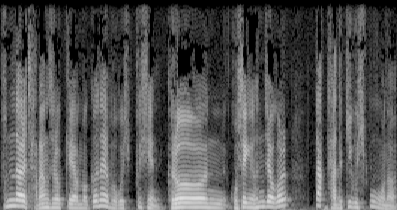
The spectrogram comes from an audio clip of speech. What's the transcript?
훗날 자랑스럽게 한번 꺼내보고 싶으신 그런 고생의 흔적을 딱 다 느끼고 싶은구나.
